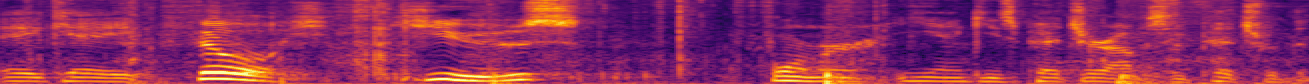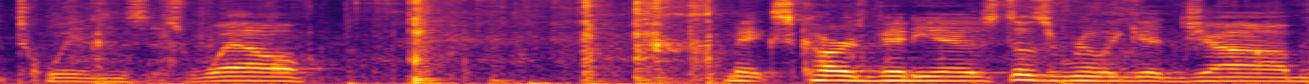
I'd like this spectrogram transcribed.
aka Phil Hughes, former Yankees pitcher, obviously pitched with the Twins as well. Makes card videos, does a really good job.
